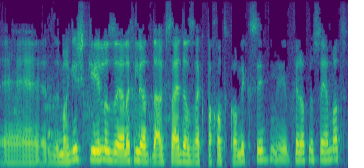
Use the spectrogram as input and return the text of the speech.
אה, זה מרגיש כאילו זה הולך להיות דארק סיידרס רק פחות קומיקסי מבחינות מסוימות.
